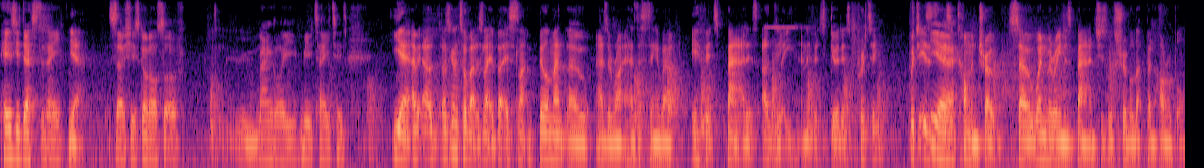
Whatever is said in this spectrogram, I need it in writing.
Here's your destiny. Yeah. So she's got all sort of mangly, mutated. Yeah, I, mean, I was going to talk about this later, but it's like Bill Mantlo, as a writer, has this thing about if it's bad, it's ugly, and if it's good, it's pretty, which is, is a common trope. So when Marina's bad, she's all shriveled up and horrible,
